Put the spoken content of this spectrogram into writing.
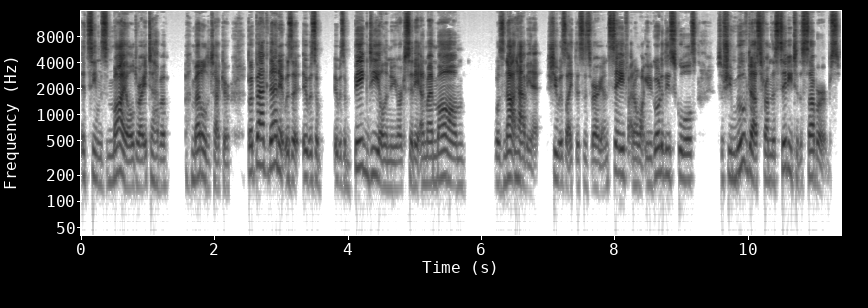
it seems mild, right, to have a metal detector. But back then it was a it was a it was a big deal in New York City, and my mom was not having it. She was like, "This is very unsafe. I don't want you to go to these schools." So she moved us from the city to the suburbs.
